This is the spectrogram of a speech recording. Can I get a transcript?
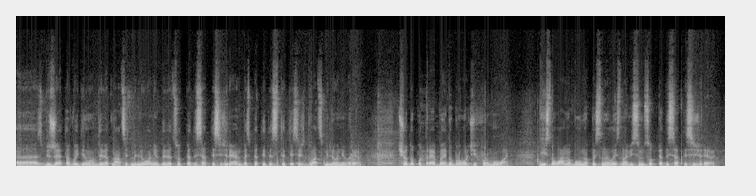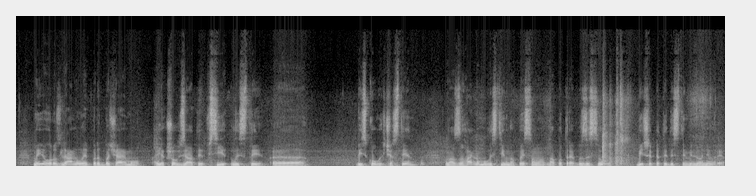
е, з бюджету виділено 19 мільйонів 950 тисяч гривень, без 50 тисяч 20 мільйонів гривень. Щодо потреби добровольчих формувань, дійсно вами був написаний лист на 850 тисяч гривень. Ми його розглянули, передбачаємо, якщо взяти всі листи е, військових частин, у нас в загальному листів написано на потреби ЗСУ більше 50 мільйонів гривень.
